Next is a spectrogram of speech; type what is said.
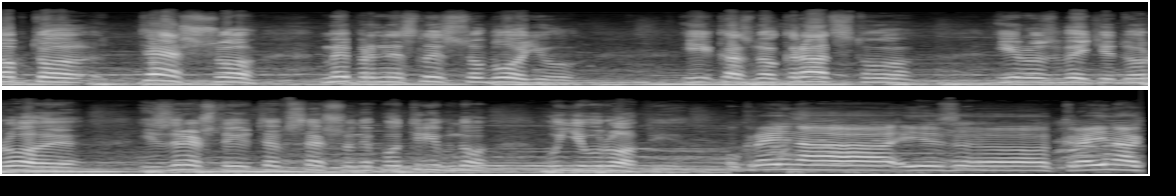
тобто те, що ми принесли з собою і казнократство, і розбиті дороги, і зрештою те все, що не потрібно у Європі. Україна je e, krajina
